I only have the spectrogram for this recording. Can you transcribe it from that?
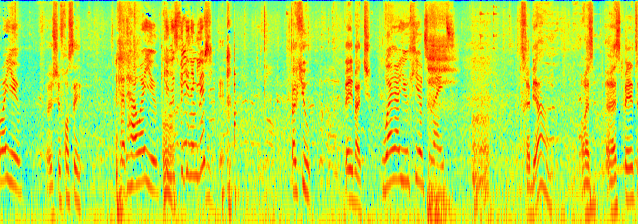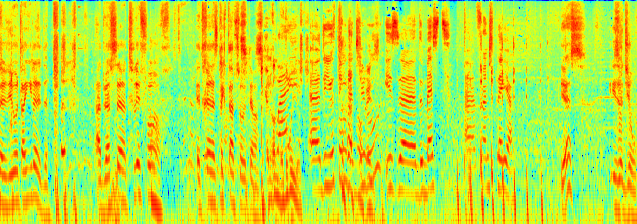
How are you? je suis français. But how are you? Can you speak in English? Thank you very much. Why are you here tonight? Très bien. Res- respecte du haut anglais. Adversaire très fort et très respectable sur le terrain. Why uh, do you think that Giroud is uh, the best uh, French player? Yes, he's a Giroud.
